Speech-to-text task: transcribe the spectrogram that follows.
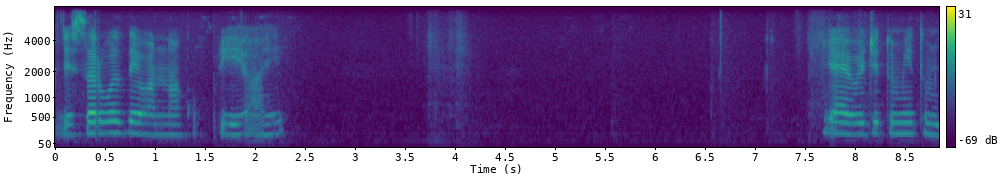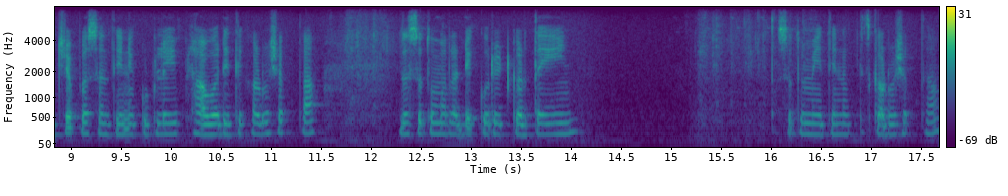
जे सर्व देवांना खूप प्रिय आहे. याऐवजी तुम्ही तुमच्या पसंतीने कुठलंही फ्लावर इथे काढू शकता. जसं तुम्हाला डेकोरेट करता येईल तसं तुम्ही इथे नक्कीच काढू शकता.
